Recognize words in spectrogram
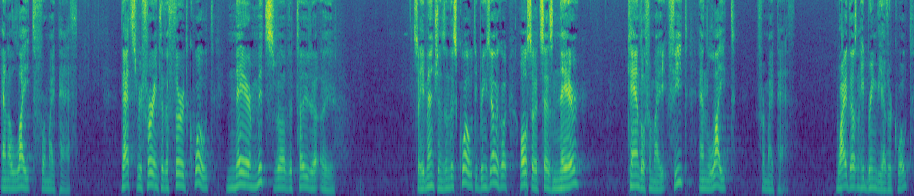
and a light for my path. That's referring to the third quote, Ner mitzvah v'toira So he mentions in this quote, he brings the other quote, also it says Ner, candle for my feet, and light from my path. Why doesn't he bring the other quote?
